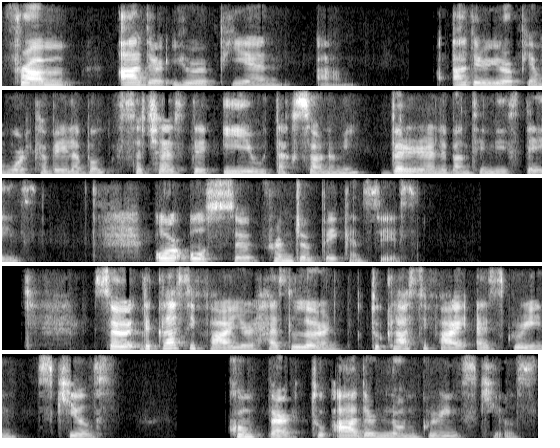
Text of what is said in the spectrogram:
from other European um, other European work available, such as the EU taxonomy, very relevant in these days, or also from job vacancies. So the classifier has learned to classify as green skills compared to other non-green skills.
